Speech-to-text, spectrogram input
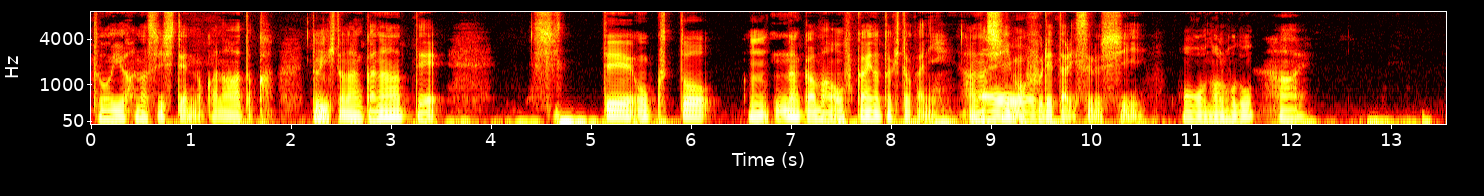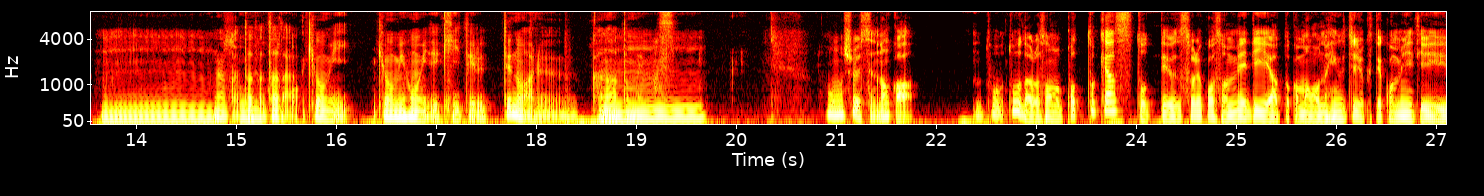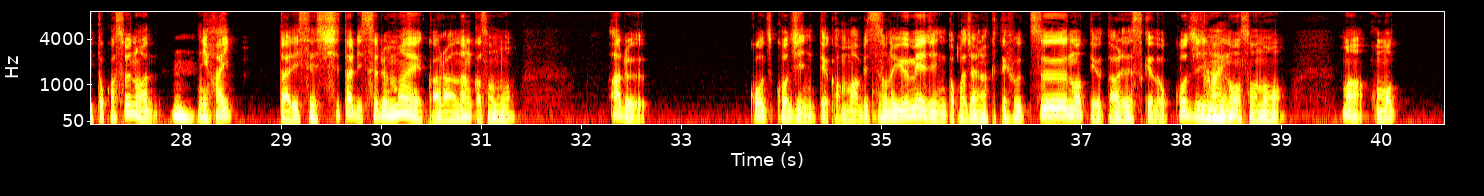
どういう話してんのかなとか、どういう人なんかなって知っておくと、うん。なんかまあオフ会の時とかに話も触れたりするし、ああ、なるほど。はい。うーん。なんかただただ興味、興味本位で聞いてるっていうのはあるかなと思います。面白いですね。なんか、どうどうだろうその、ポッドキャストっていう、それこそメディアとか、まあ、この樋口塾ってコミュニティとか、そういうのが、うん。に入ったり接したりする前から、なんかその、ある、個個人っていうか、まあ別にその有名人とかじゃなくて、普通のって言うとあれですけど、個人はのその、まあ思っ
